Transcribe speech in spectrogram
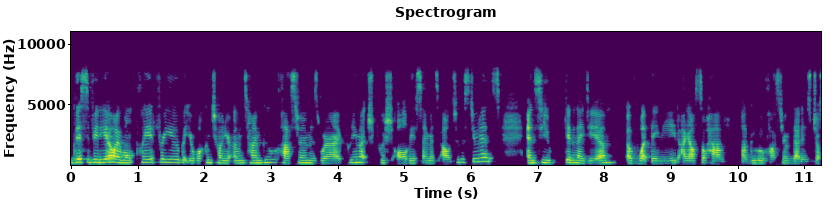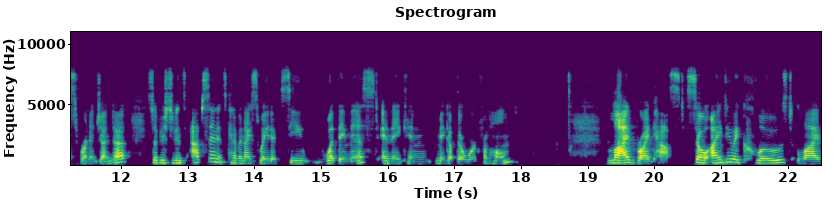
This video, I won't play it for you, but you're welcome to on your own time. Google Classroom is where I pretty much push all the assignments out to the students, and so you get an idea of what they need. I also have a Google Classroom that is just for an agenda. So if your student's absent, it's kind of a nice way to see what they missed, and they can make up their work from home live broadcast. So I do a closed live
